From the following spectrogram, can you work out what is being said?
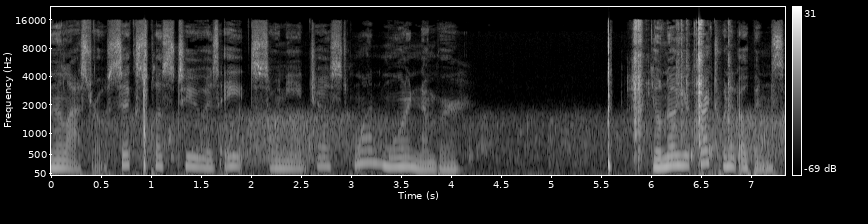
And the last row, 6 plus 2 is 8, so we need just one more number. You'll know you're correct when it opens.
